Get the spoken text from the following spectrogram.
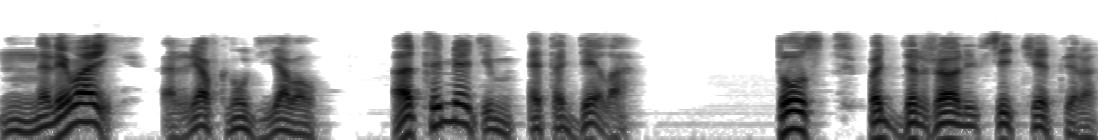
«Наливай!» — рявкнул дьявол. «Отметим это дело!» Тост поддержали все четверо.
